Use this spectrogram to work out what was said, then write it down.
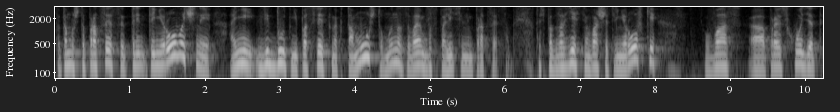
потому что процессы тренировочные, они ведут непосредственно к тому, что мы называем воспалительным процессом. То есть под воздействием вашей тренировки у вас а, происходят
